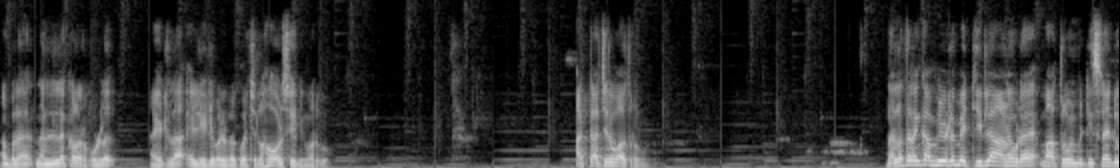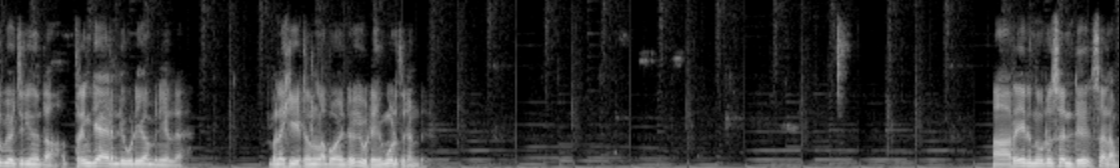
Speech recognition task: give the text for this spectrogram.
അതുപോലെ നല്ല കളർഫുൾ ആയിട്ടുള്ള എൽ ഇ ഡി ബൾബൊക്കെ വെച്ചുള്ള ഹോൾ സീലിംഗ് വർക്കും. അറ്റാച്ച്ഡ് ബാത്റൂം നല്ല തരം കമ്പനിയുടെ മെറ്റീരിയലാണ് ഇവിടെ ബാത്റൂം മെറ്റീരിയൽസിനായിട്ട് ഉപയോഗിച്ചിരിക്കുന്നത് കേട്ടോ. അത്രയും ഗ്യാരണ്ടി കൂടിയ കമ്പനിയല്ലേ. അതുപോലെ ഹീറ്ററിനുള്ള പോയിന്റ് ഇവിടെയും കൊടുത്തിട്ടുണ്ട്. ആറ് ഇരുന്നൂറ് സെന്റ് സ്ഥലം.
